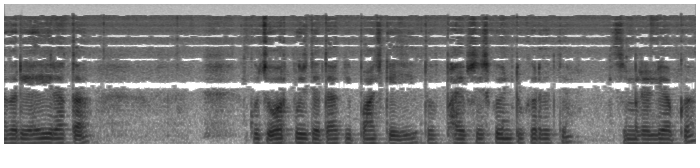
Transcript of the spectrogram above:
अगर यही रहता, कुछ और पूछ देता कि पाँच के जी तो फाइव से इसको इंटू कर देते सिमिलरली आपका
